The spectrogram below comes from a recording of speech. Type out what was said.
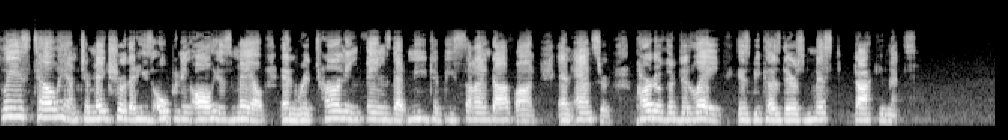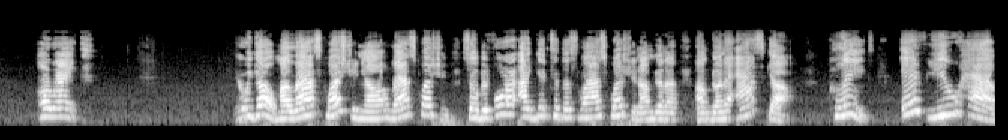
please tell him to make sure that he's opening all his mail and returning things that need to be signed off on and answered. Part of the delay is because there's missed documents. All right. Here we go. My last question, y'all. Last question. So before I get to this last question, I'm gonna I'm gonna ask y'all, please, if you have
